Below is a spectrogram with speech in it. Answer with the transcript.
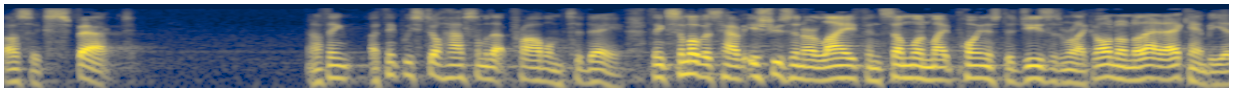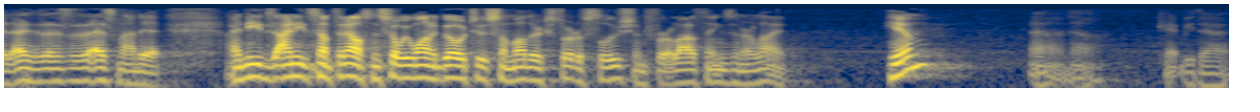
us expect. And I think I think we still have some of that problem today. I think some of us have issues in our life, and someone might point us to Jesus, and we're like, "Oh no, no, that that can't be it. That, that's, that's not it. I need I need something else." And so we want to go to some other sort of solution for a lot of things in our life. Him? No, no, can't be that.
